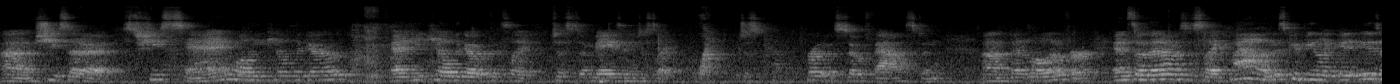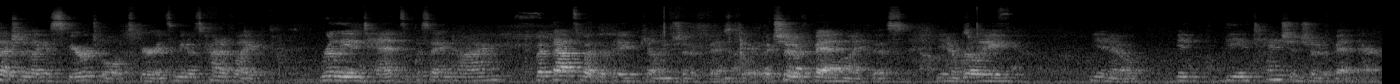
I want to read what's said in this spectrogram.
um, she said, uh, she sang while he killed the goat, and he killed the goat with this like, just amazing, just like, just was so fast, and um, then it's all over. And so then I was just like, wow, this could be like, it is actually like a spiritual experience. I mean, it was kind of like really intense at the same time. But that's what the pig killing should have been too. It should have been like this, you know, really, you know, in, the intention should have been there.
